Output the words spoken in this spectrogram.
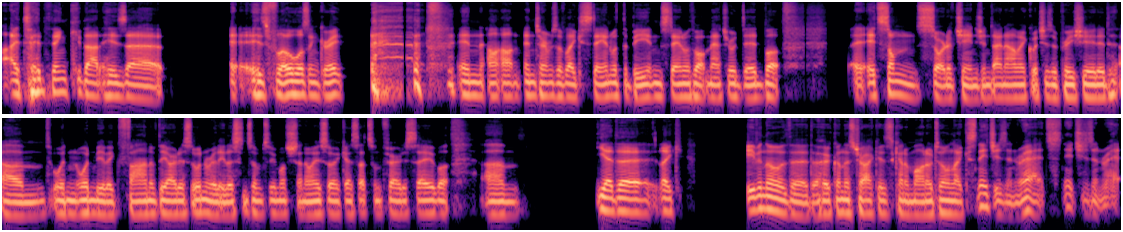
I did think that his uh his flow wasn't great in on in terms of like staying with the beat and staying with what Metro did, but it's some sort of change in dynamic, which is appreciated. Um, wouldn't wouldn't be a big fan of the artist. I wouldn't really listen to him too much anyway. So I guess that's unfair to say. But um, yeah, the like even though the the hook on this track is kind of monotone, like snitches and rats, snitches and rat,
